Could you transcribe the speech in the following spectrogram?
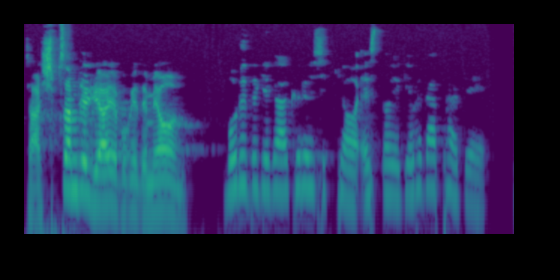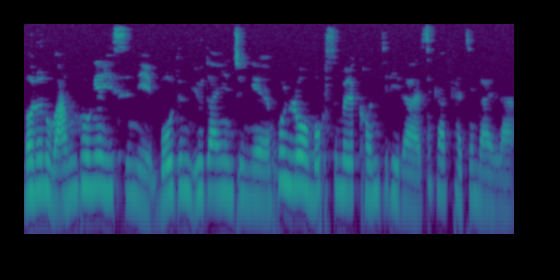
자, 13절 이하에 보게 되면 모르드게가 그를 시켜 에스더에게 회답하되 너는 왕궁에 있으니 모든 유다인 중에 홀로 목숨을 건지리라 생각하지 말라.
